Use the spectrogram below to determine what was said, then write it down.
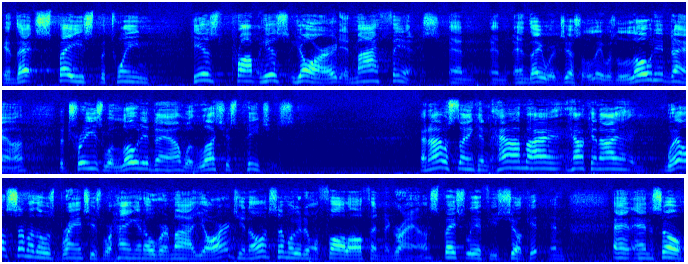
In that space between his, prop, his yard and my fence. And, and, and they were just, it was loaded down. The trees were loaded down with luscious peaches. And I was thinking, how am I, how can I, well, some of those branches were hanging over in my yard, you know, and some of it will fall off in the ground, especially if you shook it. And, and, and so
